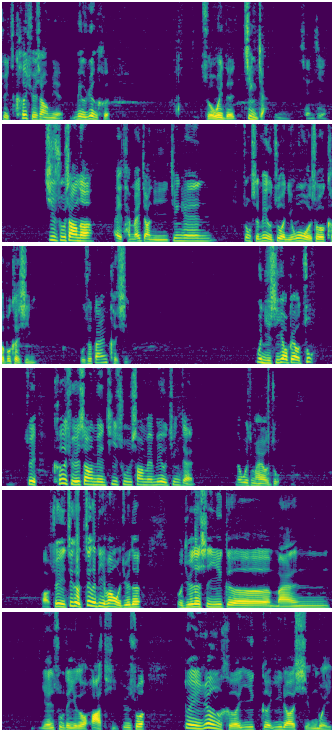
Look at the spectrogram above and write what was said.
所以科学上面没有任何。所谓的进展，嗯，前进。技术上呢，哎，坦白讲，你今天纵使没有做，你问我说可不可行？我说当然可行。问题是要不要做？所以科学上面、技术上面没有进展，那为什么还要做？啊，所以这个这个地方，我觉得，我觉得是一个蛮严肃的一个话题，就是说，对任何一个医疗行为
